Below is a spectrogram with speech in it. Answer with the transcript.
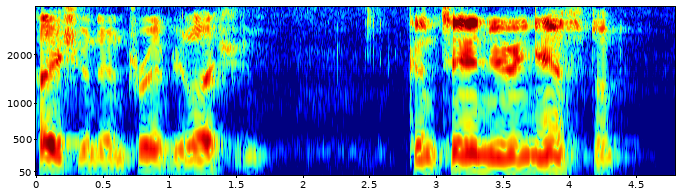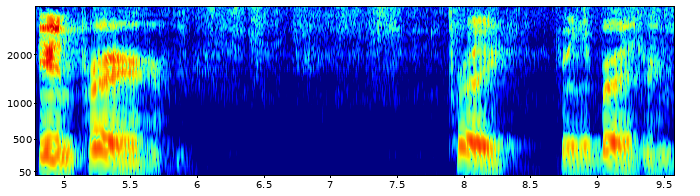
patient in tribulation, continuing instant in prayer. Pray for the brethren,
